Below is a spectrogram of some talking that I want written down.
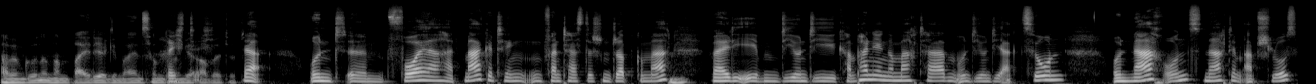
Aber im Grunde haben beide ja gemeinsam daran gearbeitet. Ja. Und ähm, vorher hat Marketing einen fantastischen Job gemacht, mhm. weil die eben die und die Kampagnen gemacht haben und die und die Aktionen. Und nach uns, nach dem Abschluss,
